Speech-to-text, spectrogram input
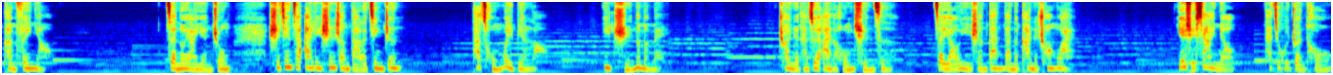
看飞鸟。在诺亚眼中，时间在艾丽身上打了竞针，她从未变老，一直那么美。穿着她最爱的红裙子，在摇椅上淡淡的看着窗外。也许下一秒，她就会转头，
